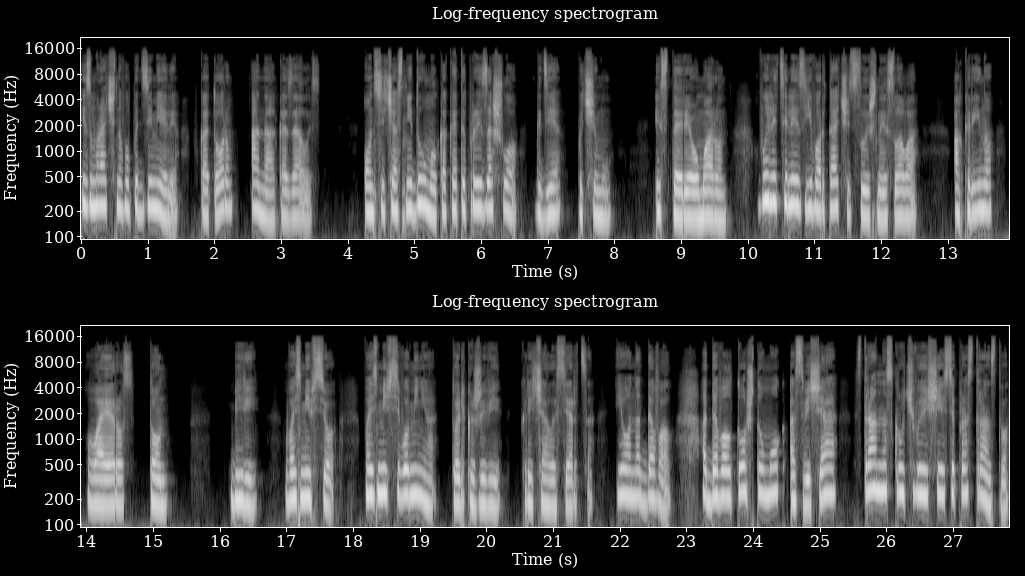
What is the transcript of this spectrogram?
из мрачного подземелья, в котором она оказалась. Он сейчас не думал, как это произошло, где, почему. «Истерио Марон», вылетели из его рта чуть слышные слова. «Акрино, Ваэрос, Тон». «Бери, возьми все, возьми всего меня, только живи», — кричало сердце. И он отдавал, отдавал то, что мог, освещая странно скручивающееся пространство,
